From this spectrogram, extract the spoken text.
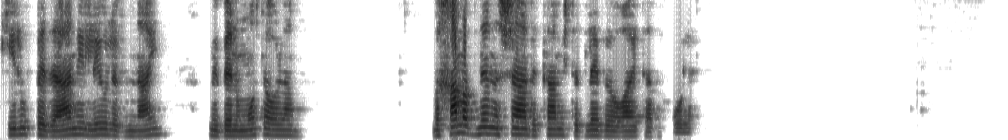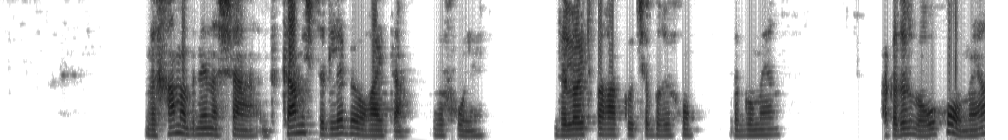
כאילו פדעני לי ולבני מבין אומות העולם. וכמה בני נשה דקה משתדלי באורייתא וכו'. וכמה בני נשה דקה משתדלי באורייתא וכו', ולא התפרע קודשא בריחו וגומר. הקדוש ברוך הוא אומר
